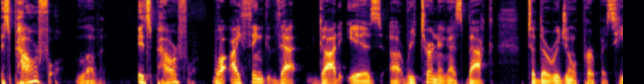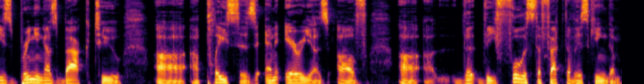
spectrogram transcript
It's powerful. Love it. It's powerful. Well, I think that God is uh, returning us back to the original purpose. He's bringing us back to uh, uh, places and areas of uh, uh the the fullest effect of His kingdom.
